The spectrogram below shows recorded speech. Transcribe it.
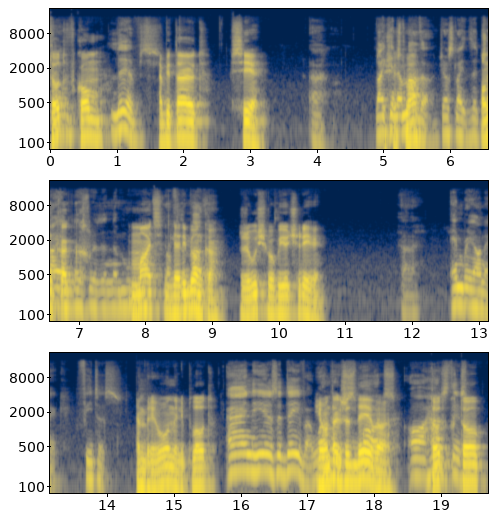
Тот, в ком обитают все uh, существа, он как мать для ребенка, живущего в ее чреве. Uh, Эмбрион или плод. И он также дева, тот, кто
